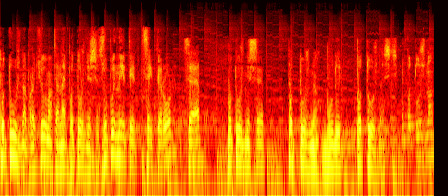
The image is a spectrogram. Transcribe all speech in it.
потужна працюємо. Це найпотужніше. Зупинити цей терор. Це потужніше потужних будуть потужності. Потужно,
